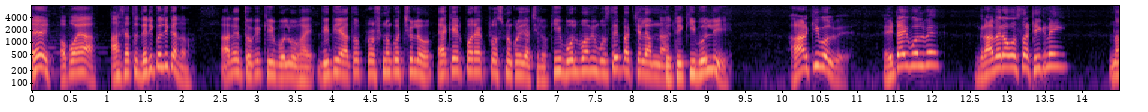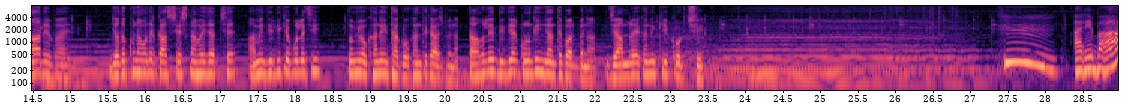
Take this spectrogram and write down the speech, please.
এই অপয়া আসতে এত দেরি করলি কেন? আরে তোকে কি বলব ভাই? দিদি এত প্রশ্ন করছিল একের পর এক প্রশ্ন করে যাচ্ছিল। কি বলব আমি বুঝতেই পারছিলাম না। তো তুই কি বললি? আর কি বলবে? এটাই বলবে? গ্রামের অবস্থা ঠিক নেই? না রে ভাই যতক্ষণ আমাদের কাজ শেষ না হয়ে যাচ্ছে আমি দিদিকে বলেছি তুমি ওখানেই থাকো ওখান থেকে আসবে না। তাহলে দিদি আর কোনোদিন জানতে পারবে না যে আমরা এখানে কি করছি। হুম আরে বাহ!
